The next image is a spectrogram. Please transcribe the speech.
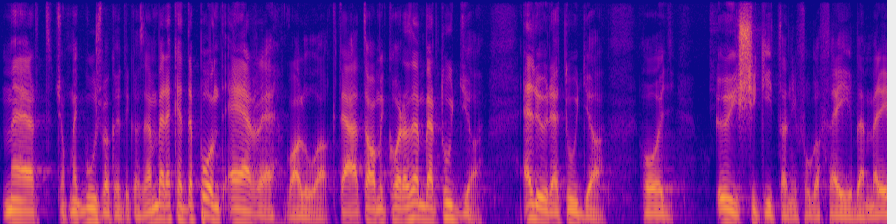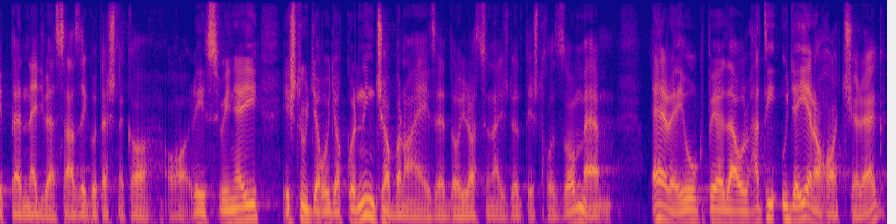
mert csak meg gúzsba kötik az embereket, de pont erre valóak. Tehát amikor az ember tudja, előre tudja, hogy ő is sikítani fog a fejében, mert éppen 40%-ot esnek a, a részvényei, és tudja, hogy akkor nincs abban a helyzetben, hogy racionális döntést hozzon, mert erre jók például, hát ugye ilyen a hadsereg,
